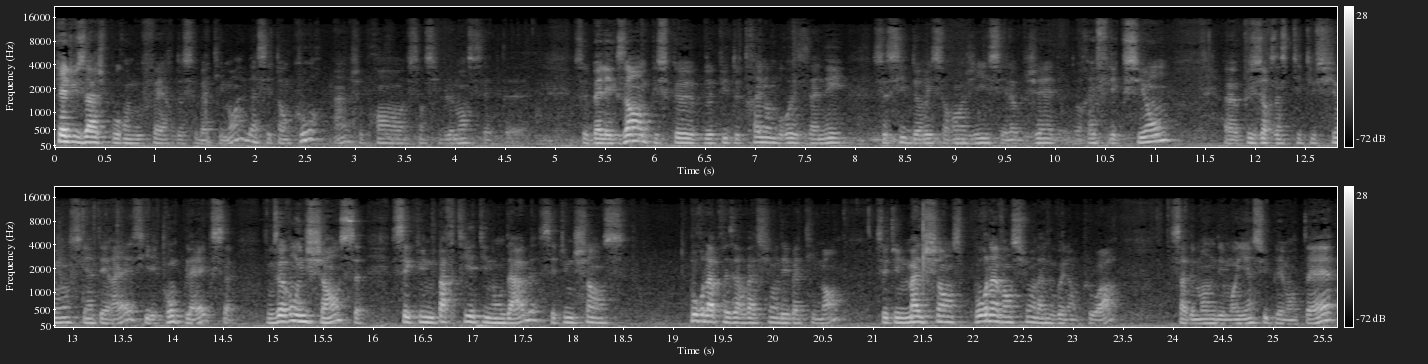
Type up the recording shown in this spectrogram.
Quel usage pourrons-nous faire de ce bâtiment? Eh C'est en cours. Hein. Je prends sensiblement cette, ce bel exemple, puisque depuis de très nombreuses années, ce site de Rissorangis est l'objet de réflexions. Euh, plusieurs institutions s'y intéressent. Il est complexe. Nous avons une chance, c'est qu'une partie est inondable. C'est une chance pour la préservation des bâtiments. C'est une malchance pour l'invention d'un nouvel emploi. Ça demande des moyens supplémentaires.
